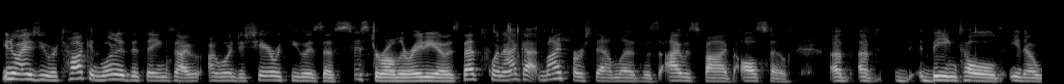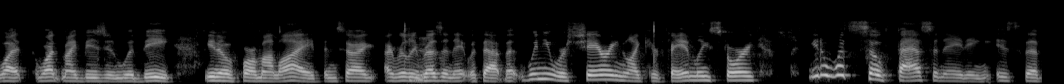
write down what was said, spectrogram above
you know, as you were talking, one of the things I, I wanted to share with you as a sister on the radio is that's when I got my first download was I was five also of, of being told, you know, what, what my vision would be, you know, for my life. And so I, I really mm-hmm. resonate with that. But when you were sharing like your family story, you know what's so fascinating is the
